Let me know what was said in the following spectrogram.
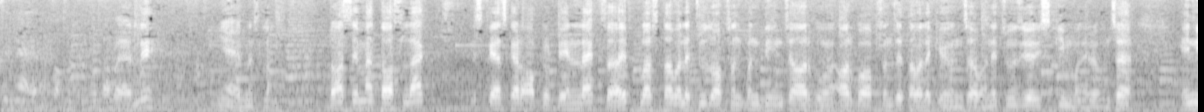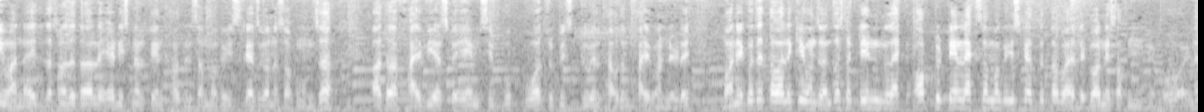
चाहिँ यहाँ हेर्न सक्नुहुन्छ तपाईँहरूले। यहाँ हेर्नुहोस् ल। दसैँमा दस lakh scratch card up to ten lakh छ है? प्लस तपाईँलाई चुज अप्सन पनि दिन्छ अर्को अर्को अप्सन चाहिँ तपाईँलाई के हुन्छ भने चुज यर स्किम भनेर हुन्छ। एनी वान है? जसमा चाहिँ तपाईँले एडिसनल टेन थाउजन्डसम्मको स्क्र्याच गर्न सक्नुहुन्छ अथवा फाइभ इयर्सको AMC book worth rupees twelve thousand five hundred है? भनेको चाहिँ तपाईँले के हुन्छ भने जस्तो ten lakh up to ten लाखसम्मको स्क्र्याच चाहिँ तपाईँहरूले गर्ने सक्नुहुने हो होइन?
